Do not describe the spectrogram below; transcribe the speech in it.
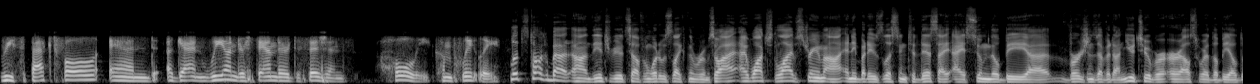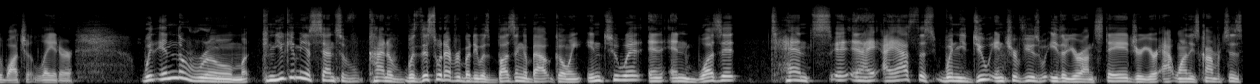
respectful, and again, we understand their decisions wholly, completely. Let's talk about uh, the interview itself and what it was like in the room. So I, I watched the live stream. Uh, anybody who's listening to this, I, I assume there'll be uh, versions of it on YouTube or, or elsewhere. They'll be able to watch it later. Within the room, can you give me a sense of kind of was this what everybody was buzzing about going into it, and and was it tense. And I, I ask this when you do interviews, either you're on stage or you're at one of these conferences,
